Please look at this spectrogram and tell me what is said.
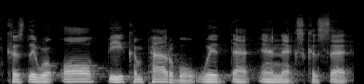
because they will all be compatible with that NX cassette.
